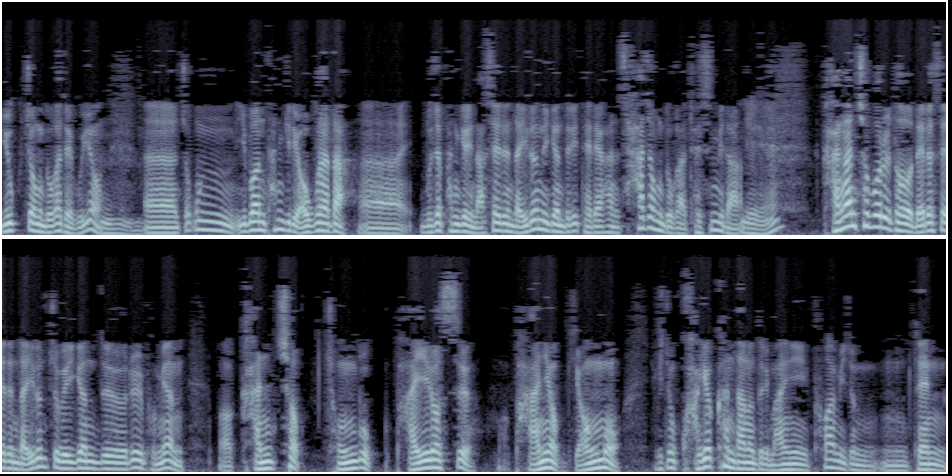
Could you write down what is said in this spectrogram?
6 정도가 되고요. 음. 어, 조금 이번 판결이 억울하다, 어, 무죄 판결이 났어야 된다 이런 의견들이 대략 한 4 정도가 됐습니다. 예. 강한 처벌을 더 내렸어야 된다 이런 쪽 의견들을 보면 어, 간첩, 종북, 바이러스, 뭐 반역, 영모 이렇게 좀 과격한 단어들이 많이 포함이 좀 음, 된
